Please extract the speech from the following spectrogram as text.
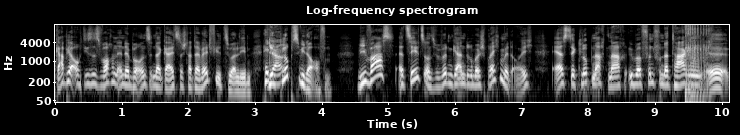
Gab ja auch dieses Wochenende bei uns in der geilsten Stadt der Welt viel zu erleben. Hey, Ja. die Clubs wieder offen. Wie war's? Erzählt's uns. Wir würden gerne drüber sprechen mit euch. Erste Clubnacht nach über 500 Tagen äh,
